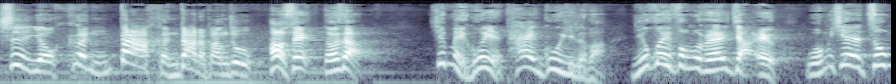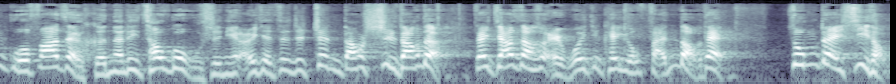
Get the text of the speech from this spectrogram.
是有很大很大的帮助。好，所以董事长，其实美国也太故意了吧？你会疯狂来讲，哎，我们现在中国发展核能力超过五十年，而且这是正当适当的，再加上说，哎，我已经可以有反导弹中断系统，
